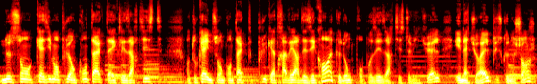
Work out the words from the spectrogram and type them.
ne sont quasiment plus en contact avec les artistes. En tout cas, ils ne sont en contact plus qu'à travers des écrans et que donc proposer des artistes virtuels est naturel puisque ne change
